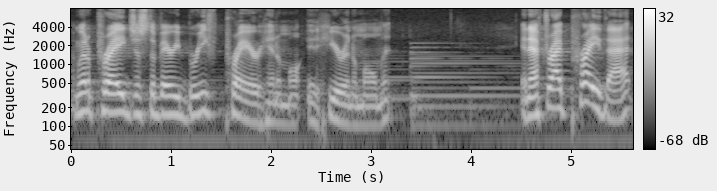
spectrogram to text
I'm going to pray just a very brief prayer here in a moment. And after I pray that,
